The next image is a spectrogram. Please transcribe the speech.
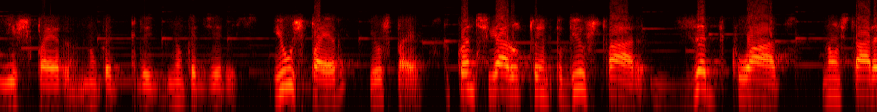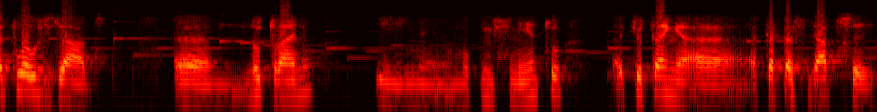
e espero nunca, nunca dizer isso. Eu espero, eu espero, que quando chegar o tempo de eu estar desadequado, não estar atualizado uh, no treino e no conhecimento, que eu tenha a, a capacidade de sair.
